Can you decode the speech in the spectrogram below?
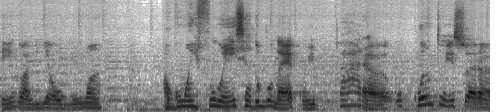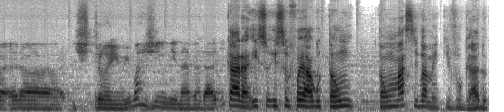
tendo ali alguma alguma influência do boneco. E, cara, o quanto isso era, era estranho. Imagine, não é verdade? Cara, isso, isso foi algo tão, tão massivamente divulgado,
